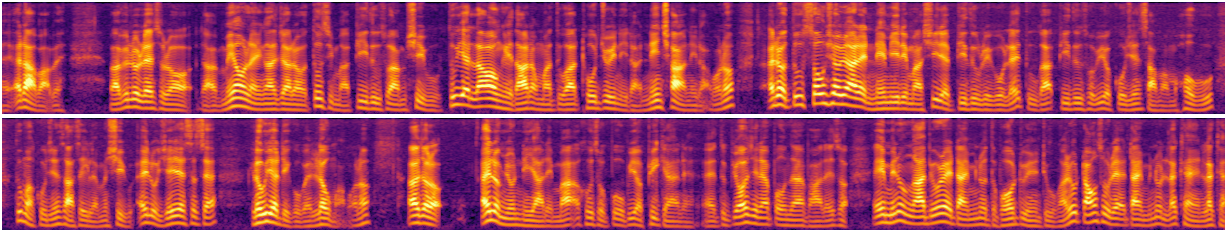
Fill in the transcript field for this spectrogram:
လည်းအဲ့ဒါပါပဲ ဘာဖြစ်လို့လဲဆိုတော့ဒါမင်းအောင်လိုင်ကကြတော့သူ့စီမှာပြည်သူဆိုတာမရှိဘူးသူ့ရဲ့လက်အောက်ငယ်သားတောင်မှသူကထိုးကျွေးနေတာနင်းချနေတာပေါ့နော်အဲ့တော့ तू ဆုံးရှုံးရတဲ့နေမြေတွေမှာရှိတဲ့ပြည်သူတွေကိုလည်း तू ကပြည်သူဆိုပြီးတော့ကိုချင်းစာမှာမဟုတ်ဘူးသူ့မှာကိုချင်းစာစိတ်လည်းမရှိဘူးအဲ့လိုရဲရဲဆက်ဆက်လောက်ရက်တွေကိုပဲလောက်မှာပေါ့နော်အဲ့တော့ အဲ့လိုမျိုးနေရာတွေမှာအခုဆိုပို့ပြီးတော့ဖိကန်တယ်အဲသူပြောချင်တဲ့ပုံစံဘာလဲဆိုတော့အေးမင်းတို့ငါပြောတဲ့အတိုင်းမင်းတို့သဘောတူရင်တူငါတို့တောင်းဆိုတဲ့အတိုင်းမင်းတို့လက်ခံရင်လက်ခံ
